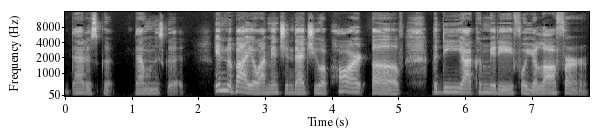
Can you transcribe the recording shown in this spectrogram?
That is good. That one is good. In the bio, I mentioned that you are part of the DEI committee for your law firm.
